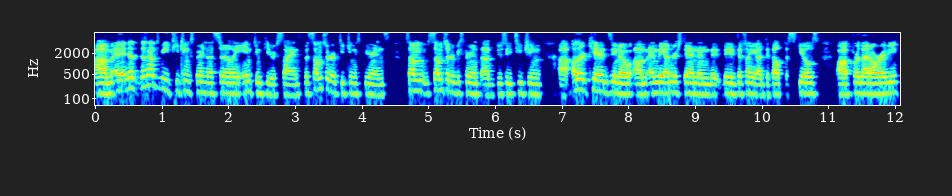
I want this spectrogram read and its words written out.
um, and it doesn't have to be teaching experience necessarily in computer science, but some sort of teaching experience, some some sort of experience of just teaching uh, other kids, you know, um, and they understand and they, they've definitely uh, developed the skills uh, for that already.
